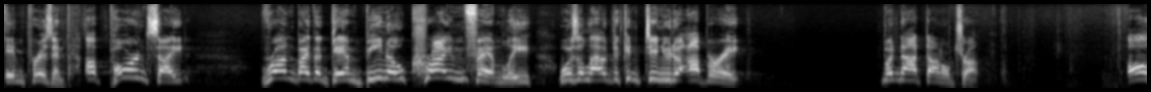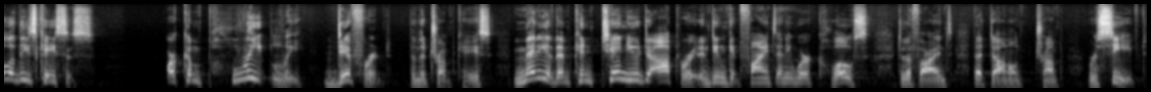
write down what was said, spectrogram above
in prison. A porn site run by the Gambino crime family was allowed to continue to operate, but not Donald Trump. All of these cases are completely different than the Trump case. Many of them continued to operate and didn't get fines anywhere close to the fines that Donald Trump received.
